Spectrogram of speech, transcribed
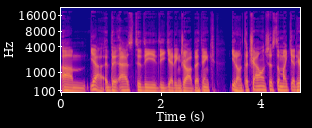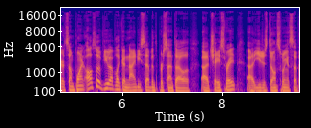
um, yeah, the, as to the the getting job, I think you know the challenge system might get here at some point. Also, if you have like a 97th percentile uh, chase rate, uh, you just don't swing at stuff.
